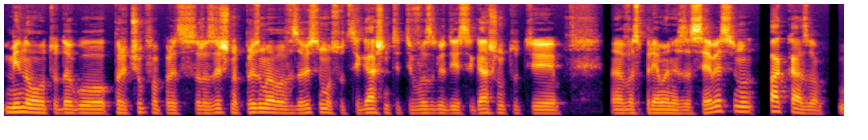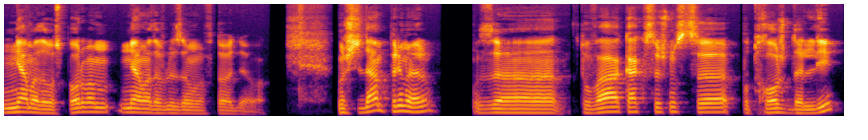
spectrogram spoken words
миналото да го пречупва през различна призма в зависимост от сегашните ти възгледи и сегашното ти възприемане за себе си, но пак казвам, няма да оспорвам, няма да влизам в този диалог. Но ще дам пример за това как всъщност са подхождали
